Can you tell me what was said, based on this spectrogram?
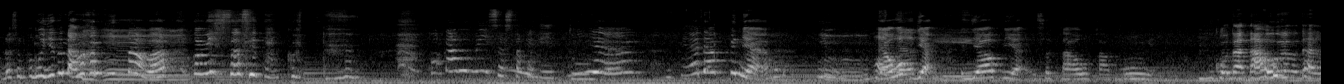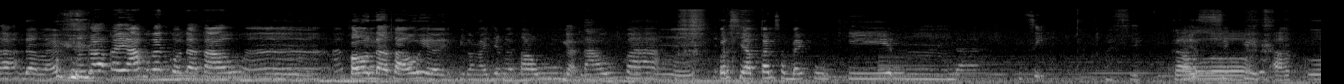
dosen penguji tuh enggak makan kita bah kok bisa sih takut? Kok kamu bisa setakut itu iya. Ya hadapin ya. Mm-mm, jawab ya. Jawab ya setahu kamu gitu. Kok udah tahu? Udahlah udah lah. Nggak kayak aku kan kok udah tahu. Ah, kalau nggak tahu ya bilang aja nggak tahu nggak tahu pak. Hmm, persiapkan sebaik mungkin. Hmm. udah sih. Asik. Kalau Fit. aku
